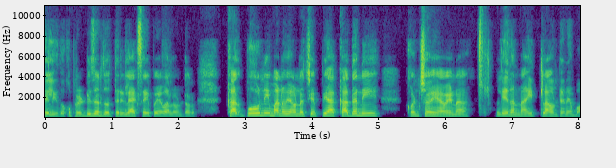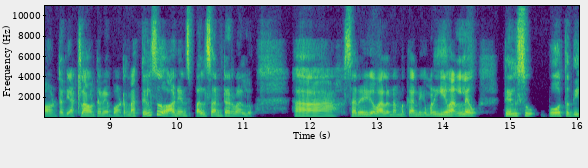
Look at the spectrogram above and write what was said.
తెలియదు ఒక ప్రొడ్యూసర్ దొరికితే రిలాక్స్ అయిపోయే వాళ్ళు ఉంటారు. కథ పోనీ మనం ఏమైనా చెప్పి ఆ కథని కొంచెం ఏమైనా లేదన్నా ఇట్లా ఉంటేనే బాగుంటుంది అట్లా ఉంటేనే బాగుంటుంది నాకు తెలుసు ఆడియన్స్ పల్స్ అంటారు వాళ్ళు. సరే ఇక వాళ్ళ నమ్మకాన్ని మనం ఏం అనలేం. తెలుసు పోతుంది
